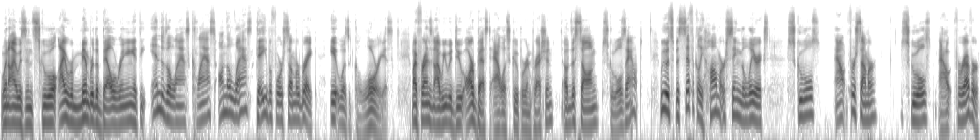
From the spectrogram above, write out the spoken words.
When I was in school, I remember the bell ringing at the end of the last class on the last day before summer break. It was glorious. My friends and I, we would do our best Alice Cooper impression of the song School's Out. We would specifically hum or sing the lyrics School's out for summer, school's out forever.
